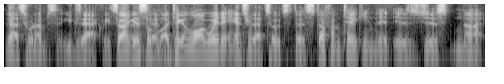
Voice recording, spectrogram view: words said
That's what I'm saying. Exactly. So I guess Okay. I'm, I take a long way to answer that. So it's the stuff I'm taking that is just not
